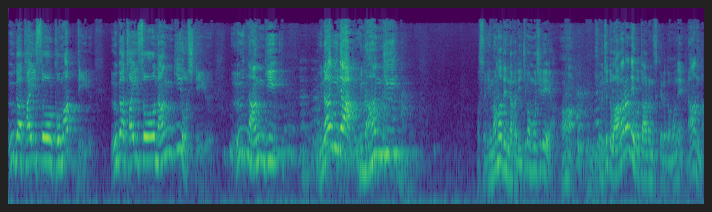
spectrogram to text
うが体操困っている。うが体操難儀をしている。う難儀。うなぎだ！うなぎそれ今までの中で一番面白いや。ああ。ちょっとわからねえことあるんですけれどもね。なんだ？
